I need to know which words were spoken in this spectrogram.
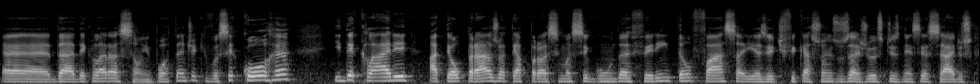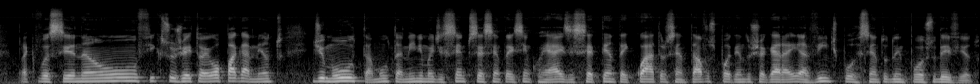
é, da declaração. O importante é que você corra e declare até o prazo, até a próxima segunda-feira. Então faça aí as edificações, os ajustes necessários para que você não fique sujeito ao pagamento de multa, multa mínima de R$ 165,74, podendo chegar aí a 20% do imposto devido.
